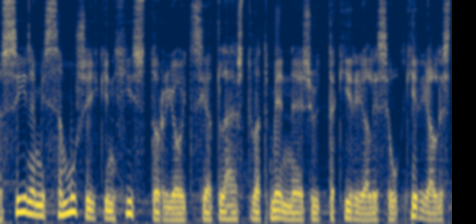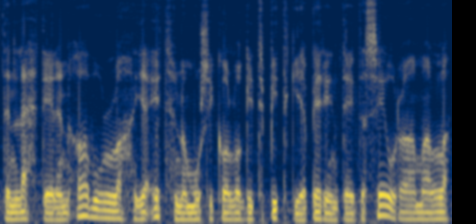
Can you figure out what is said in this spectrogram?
Siinä missä musiikin historioitsijat lähestyvät menneisyyttä kirjallisten lähteiden avulla ja etnomusikologit pitkiä perinteitä seuraamalla,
